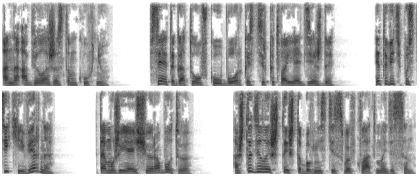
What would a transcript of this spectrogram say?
Она обвела жестом кухню. Вся эта готовка, уборка, стирка твоей одежды. Это ведь пустяки, верно? К тому же я еще и работаю. А что делаешь ты, чтобы внести свой вклад, Мэдисон?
